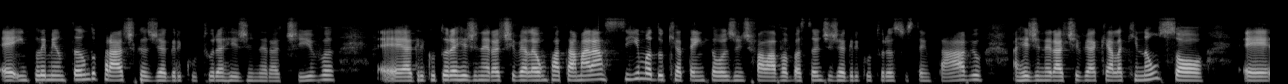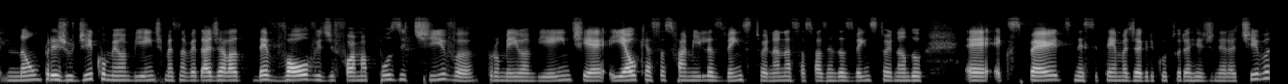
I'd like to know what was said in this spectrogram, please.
é, implementando práticas de agricultura regenerativa. É, a agricultura regenerativa é um patamar acima do que até então a gente falava bastante de agricultura sustentável. A regenerativa é aquela que não só é, não prejudica o meio ambiente, mas na verdade ela devolve de forma positiva para o meio ambiente, é, e é o que essas famílias vêm se tornando, essas fazendas vêm se tornando é, experts nesse tema de agricultura regenerativa.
